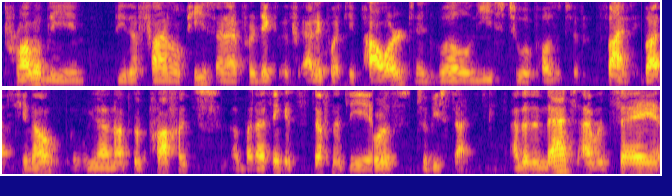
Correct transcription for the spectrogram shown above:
probably be the final piece, and I predict if adequately powered, it will lead to a positive But, you know, we are not good prophets, but I think it's definitely worth to be studied. Other than that, I would say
